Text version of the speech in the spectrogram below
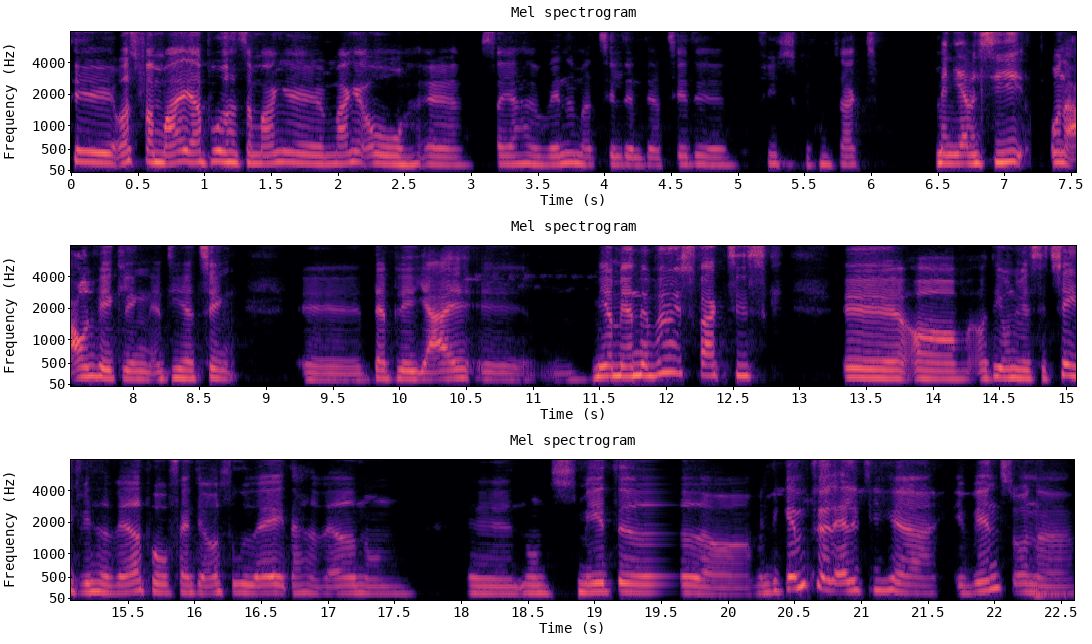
det, også for mig, jeg har boet her så mange, mange år, øh, så jeg har jo vendet mig til den der tætte fysiske kontakt. Men jeg vil sige, under afviklingen af de her ting, øh, der blev jeg øh, mere og mere nervøs faktisk. Øh, og, og det universitet, vi havde været på, fandt jeg også ud af, der havde været nogle øh, nogle smittede. Og, men vi gennemførte alle de her events under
